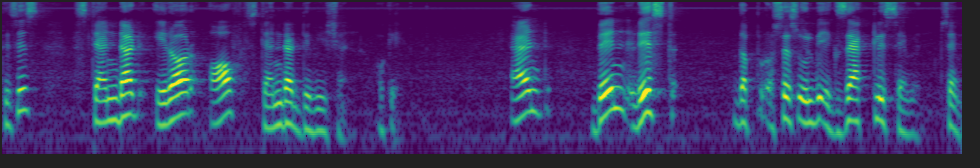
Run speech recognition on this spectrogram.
This is standard error of standard deviation. Okay. And then rest the process will be exactly same. same.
